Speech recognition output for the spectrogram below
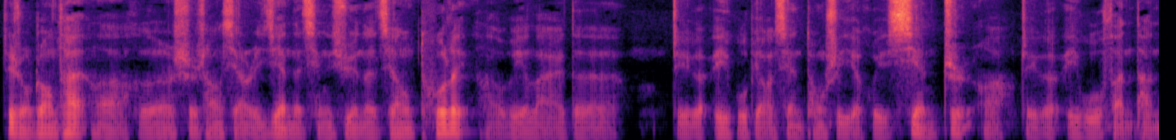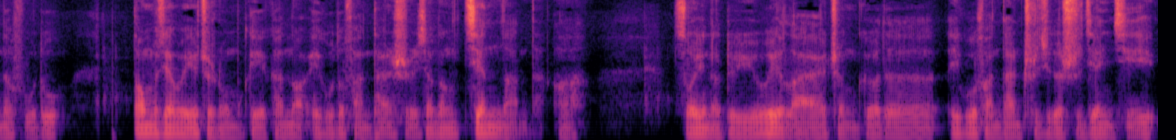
这种状态啊，和市场显而易见的情绪呢，将拖累啊未来的。这个 A 股表现，同时也会限制啊这个 A 股反弹的幅度。到目前为止呢，我们可以看到 A 股的反弹是相当艰难的啊。所以呢，对于未来整个的 A 股反弹持续的时间以及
